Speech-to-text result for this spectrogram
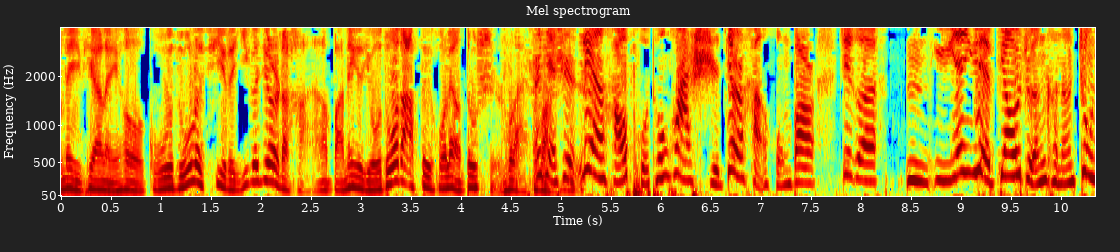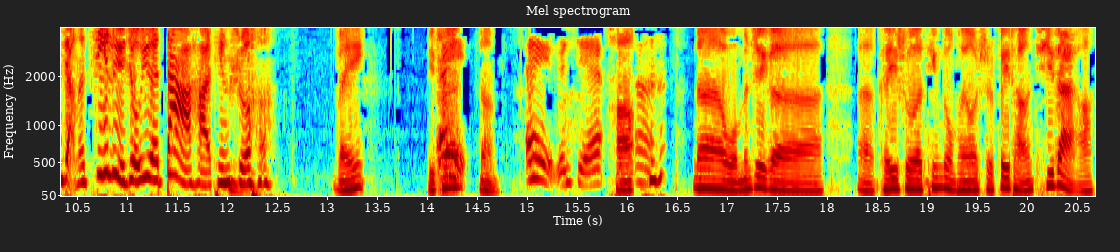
那天了以后，鼓足了气的一个劲儿的喊啊，把那个有多大肺活量都使出来，而且是练好普通话，使劲喊红包。这个嗯，语音越标准，可能中奖的。几率就越大哈，听说。喂，李春，嗯，哎，任杰，好，那我们这个呃，可以说听众朋友是非常期待啊。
